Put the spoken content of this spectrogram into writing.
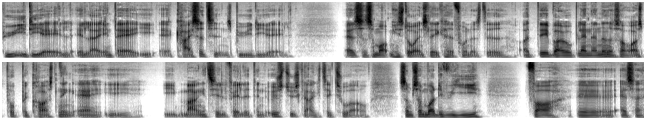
byideal, eller endda i øh, kejsertidens byideal. Altså som om historien slet ikke havde fundet sted. Og det var jo blandt andet så også på bekostning af i, i mange tilfælde den østtyske arkitekturarv, som så måtte vige for øh, altså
